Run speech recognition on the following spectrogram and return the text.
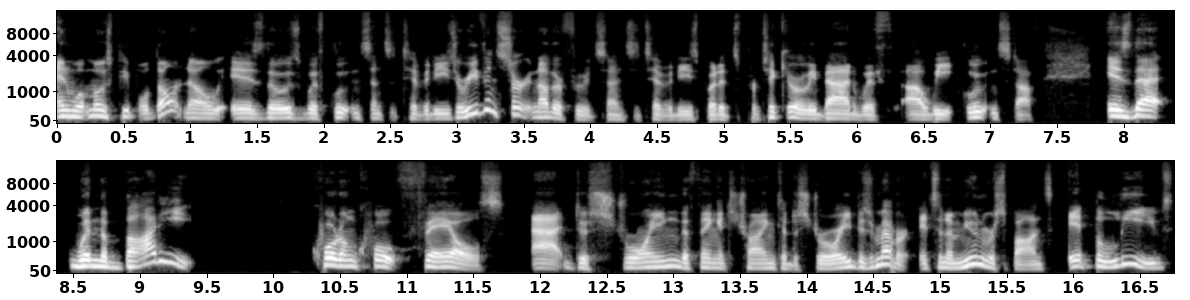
And what most people don't know is those with gluten sensitivities or even certain other food sensitivities, but it's particularly bad with uh, wheat gluten stuff, is that when the body quote unquote fails at destroying the thing it's trying to destroy. Because remember, it's an immune response. It believes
